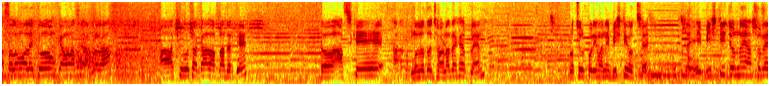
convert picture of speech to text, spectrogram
আসসালামু আলাইকুম, কেমন আছেন আপনারা? শুভ সকাল আপনাদেরকে। তো আজকে মূলত ঝর্ণা দেখার প্ল্যান প্রচুর পরিমাণে বৃষ্টি হচ্ছে। এই বৃষ্টির জন্যই আসলে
